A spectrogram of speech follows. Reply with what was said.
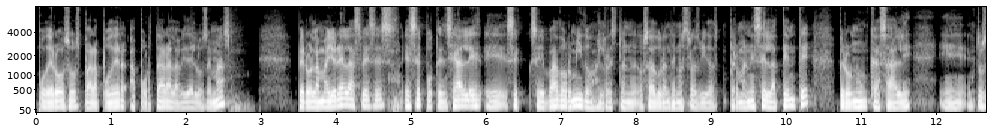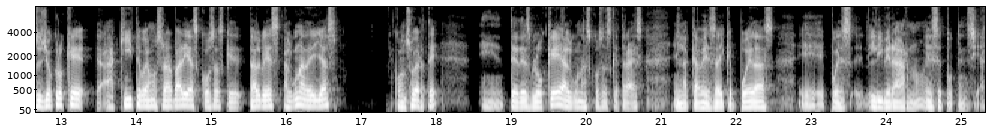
poderosos para poder aportar a la vida de los demás pero la mayoría de las veces ese potencial eh, se, va dormido el resto, o sea, durante nuestras vidas, permanece latente, pero nunca sale. Eh, entonces yo creo que aquí te voy a mostrar varias cosas que tal vez alguna de ellas, con suerte, eh, te desbloquee algunas cosas que traes en la cabeza y que puedas, pues, liberar ¿no? ese potencial.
